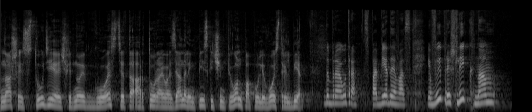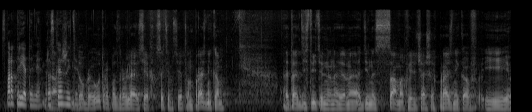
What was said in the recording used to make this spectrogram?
В нашей студии очередной гость – это Артур Айвазян, олимпийский чемпион по пулевой стрельбе. Доброе утро, с победой вас. И вы пришли к нам с портретами. Расскажите. Да, доброе утро, поздравляю всех с этим светлым праздником. Это действительно, наверное, один из самых величайших праздников. И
